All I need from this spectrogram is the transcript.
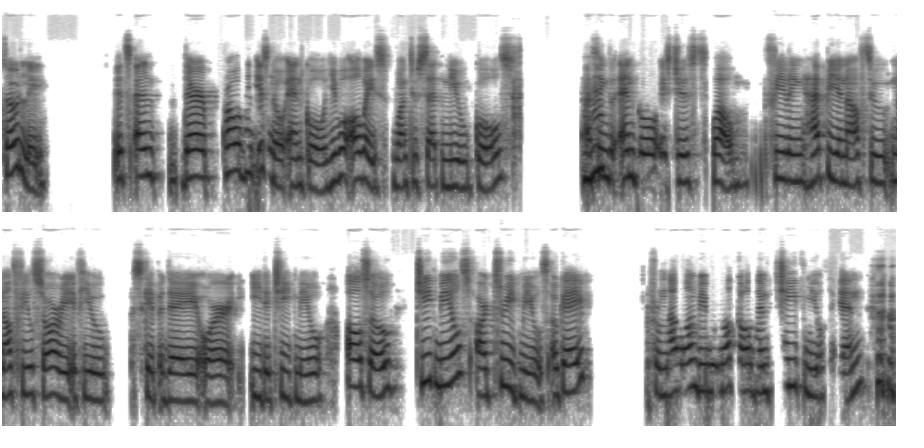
totally. It's and there probably is no end goal. You will always want to set new goals. I Mhm. think the end goal is just well feeling happy enough to not feel sorry if you skip a day or eat a cheat meal. Also cheat meals are treat meals okay from now on we will not call them cheat meals again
